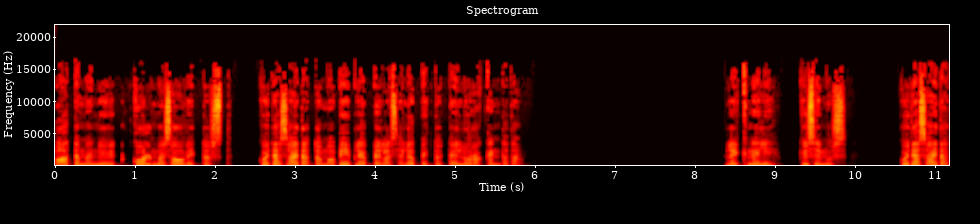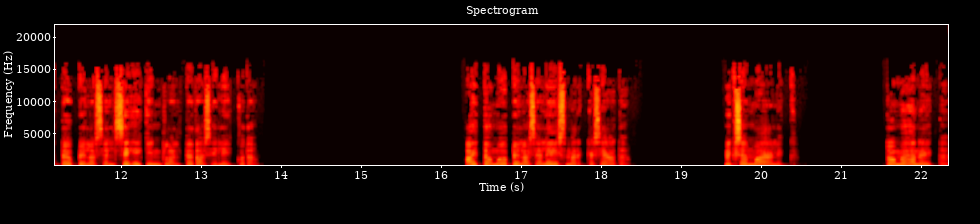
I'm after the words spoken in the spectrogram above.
vaatame nüüd kolme soovitust, kuidas aidata oma piibliõpilasel õpitut ellu rakendada. lõik neli, küsimus. kuidas aidata õpilasel sihikindlalt edasi liikuda? Aita oma õpilasel eesmärke seada. miks see on vajalik? toome ühe näite.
